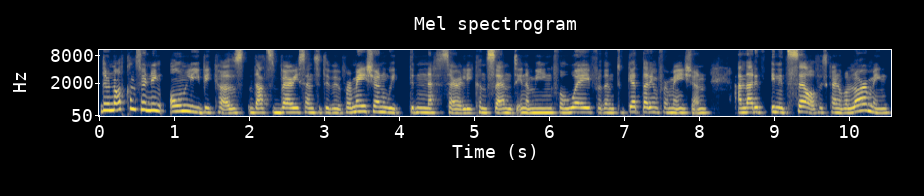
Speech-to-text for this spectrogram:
they're not concerning only because that's very sensitive information. We didn't necessarily consent in a meaningful way for them to get that information. And that in itself is kind of alarming,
